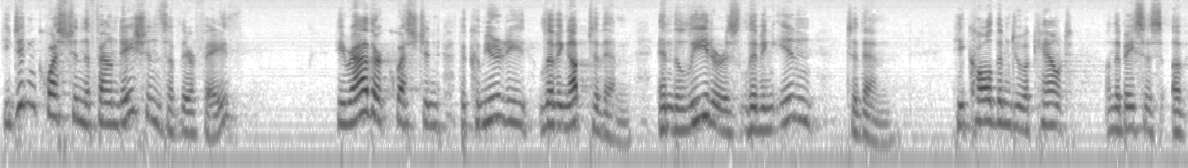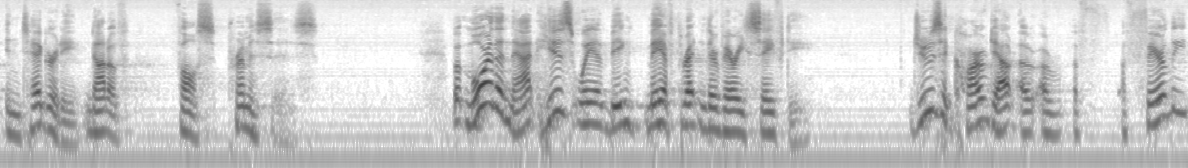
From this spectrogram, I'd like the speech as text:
He didn't question the foundations of their faith. He rather questioned the community living up to them and the leaders living in to them. He called them to account on the basis of integrity, not of false premises. But more than that, his way of being may have threatened their very safety. Jews had carved out a, a, a, fairly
